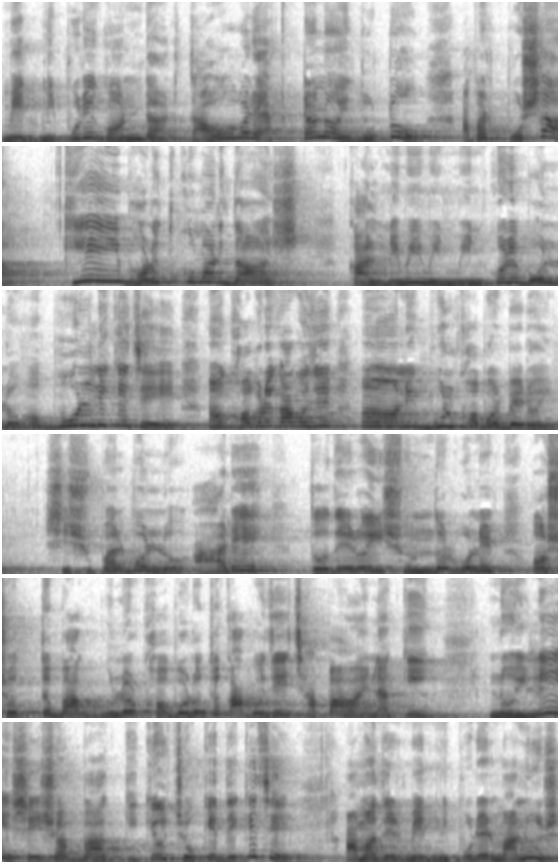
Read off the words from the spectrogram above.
মেদিনীপুরে গণ্ডার তাও আবার একটা নয়, দুটো, আবার পোষা কে এই ভরতকুমার দাস? কাল নেমে মিনমিন করে বলল, ও, ভুল লিখেছে খবরের কাগজে অনেক ভুল খবর বেরোয়। শিশুপাল বলল, আরে, তোদের ওই সুন্দরবনের অসত্য বাঘগুলোর খবরও তো কাগজেই ছাপা হয় না কি নইলে সেই সব বাঘ কি কেউ চোখে দেখেছে? আমাদের মেদিনীপুরের মানুষ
